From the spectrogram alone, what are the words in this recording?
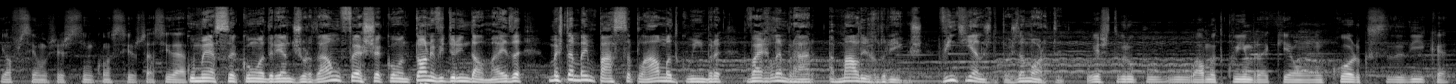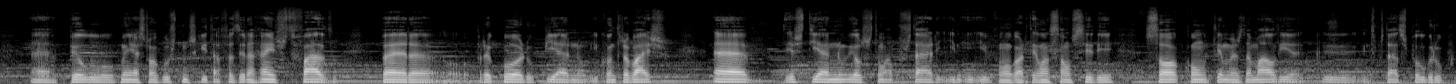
e oferecemos estes cinco concertos à cidade. Começa com Adriano Jordão, fecha com António Vitorino de Almeida, mas também passa pela alma de Coimbra, que vai relembrar Amália Rodrigues, 20 anos depois da morte. Este grupo, o Alma de Coimbra, que é um coro que se dedica uh, pelo maestro Augusto Mesquita a fazer arranjos de fado para, para coro, piano e contrabaixo, uh, este ano eles estão a apostar e, e vão agora ter lançar um CD só com temas da Amália que, interpretados pelo grupo.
